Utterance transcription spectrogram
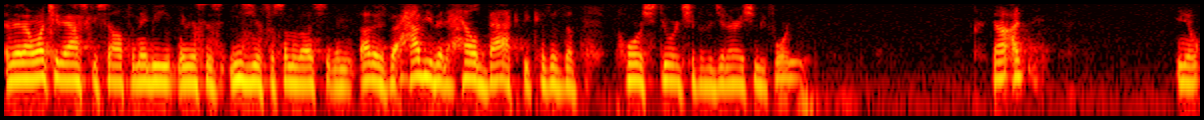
And then I want you to ask yourself, and maybe, maybe this is easier for some of us than others, but have you been held back because of the poor stewardship of the generation before you? Now, I, you know,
